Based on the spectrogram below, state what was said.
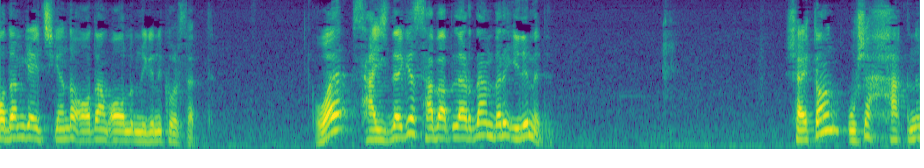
Odamga aytishganda odam olimligini ko'rsatdi. Va sajdaga sabablardan biri ilm edi. Shayton o'sha haqni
